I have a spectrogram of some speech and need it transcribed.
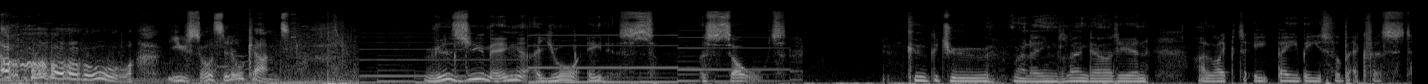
Oh, you saucy little cunt. Resuming your anus. Assault. Cuckoo, my name's Land Guardian. I like to eat babies for breakfast.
